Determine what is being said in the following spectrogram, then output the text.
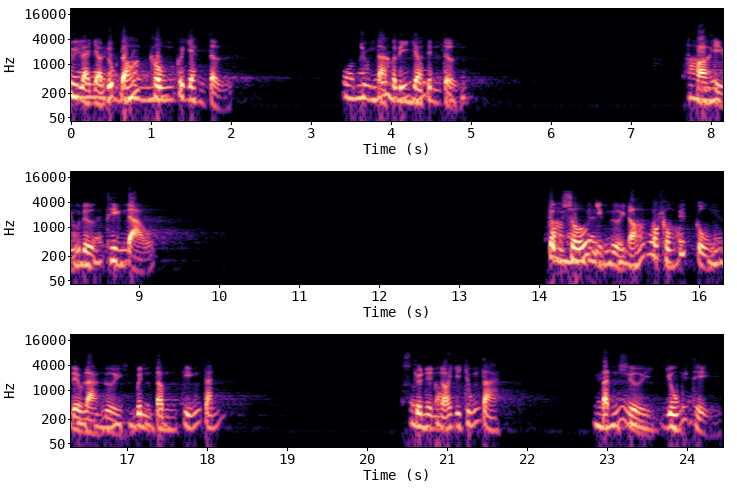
tuy là vào lúc đó không có văn tự chúng ta có lý do tin tưởng. họ hiểu được thiên đạo trong số những người đó có không ít cũng đều là người minh tâm kiến tánh. Cho nên nói với chúng ta, tánh người vốn thiện.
